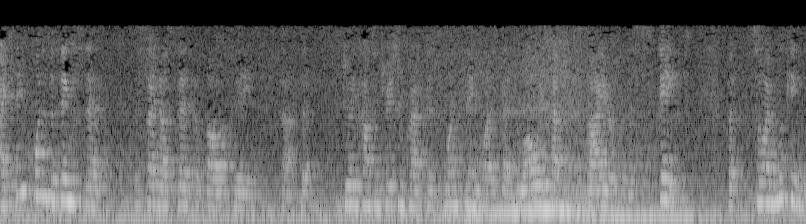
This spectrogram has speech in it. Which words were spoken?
I think one of the things that the Sayadaw said about the uh, that doing concentration practice, one thing was that you always have a desire for the state. But so I'm looking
